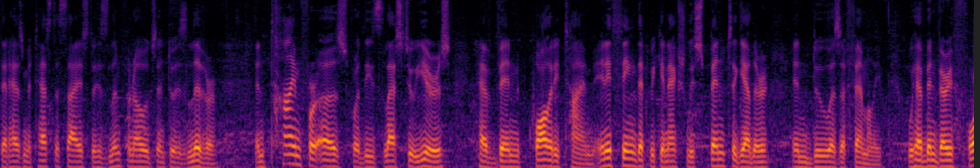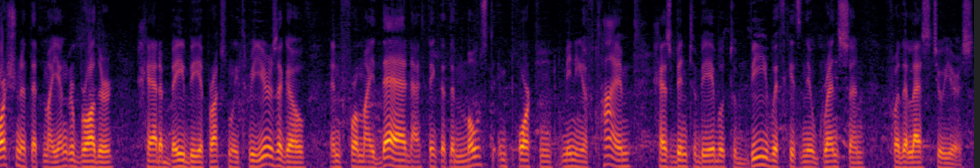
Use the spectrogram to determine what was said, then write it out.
that has metastasized to his lymph nodes and to his liver. And time for us for these last two years have been quality time, anything that we can actually spend together and do as a family. We have been very fortunate that my younger brother had a baby approximately three years ago, and for my dad, I think that the most important meaning of time has been to be able to be with his new grandson for the last two years.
